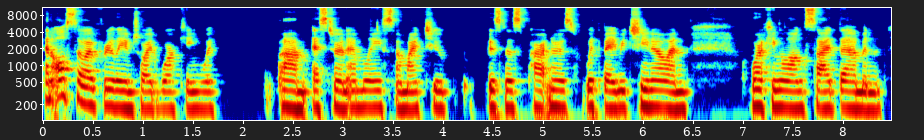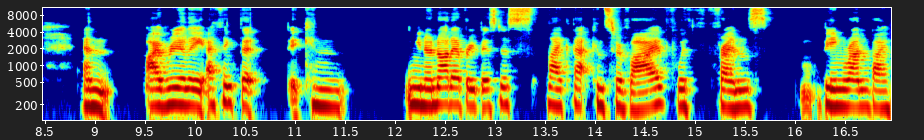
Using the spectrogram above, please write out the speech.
and also I've really enjoyed working with um, Esther and Emily, so my two business partners with Babyccino, and working alongside them. And and I really I think that it can, you know, not every business like that can survive with friends being run by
